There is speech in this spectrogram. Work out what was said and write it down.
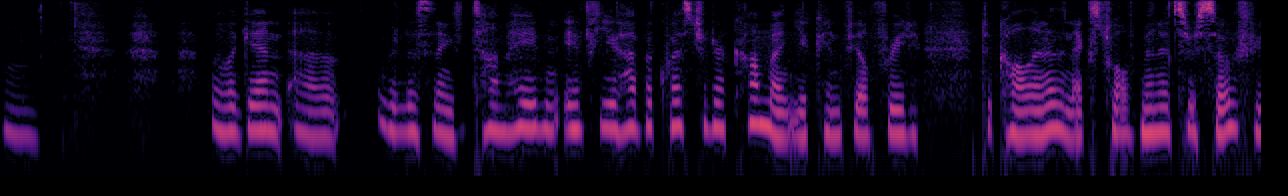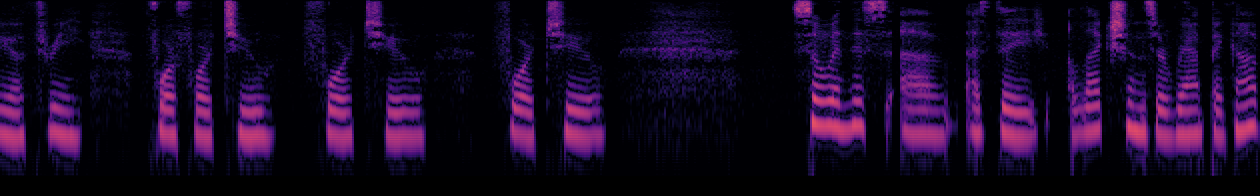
Hmm. Well, again, uh, we're listening to Tom Hayden. If you have a question or comment, you can feel free to call in in the next 12 minutes or so, 303 442 4242. So, in this, uh, as the elections are ramping up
